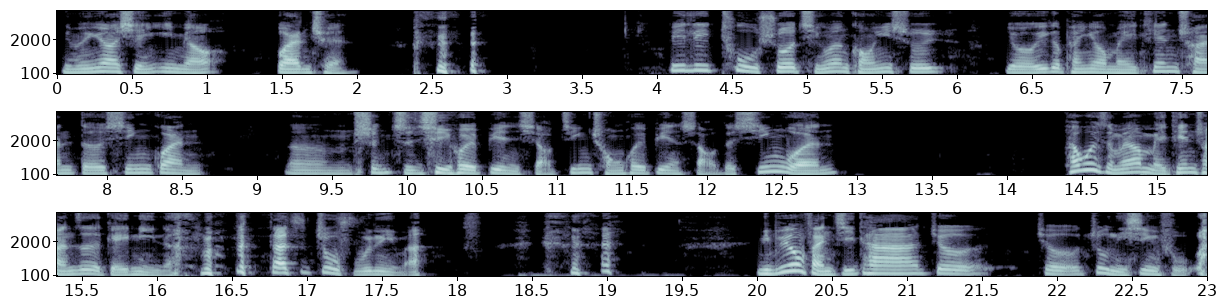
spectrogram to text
你们又要嫌疫苗不安全？Billy Two 说：“请问孔医师，有一个朋友每天传得新冠，嗯，生殖器会变小，精虫会变少的新闻，他为什么要每天传这个给你呢？他是祝福你吗？你不用反击他，就就祝你幸福。”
